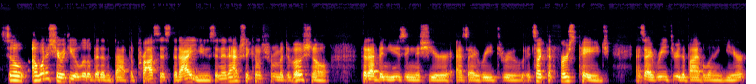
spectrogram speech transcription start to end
So I want to share with you a little bit about the process that I use, and it actually comes from a devotional that I've been using this year as I read through. It's like the first page as I read through the Bible in a year.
